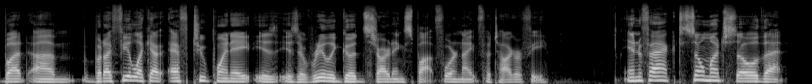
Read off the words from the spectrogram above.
But um, but I feel like f2.8 is is a really good starting spot for night photography. In fact, so much so that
